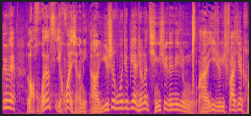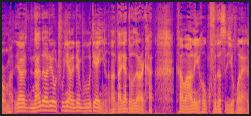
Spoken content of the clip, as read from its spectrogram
对不对？老活在自己幻想里啊，于是乎就变成了情绪的那种 啊，一直发泄口嘛。要难得就出现了这部电影啊，大家都在那看，看完了以后哭得死去活来的。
